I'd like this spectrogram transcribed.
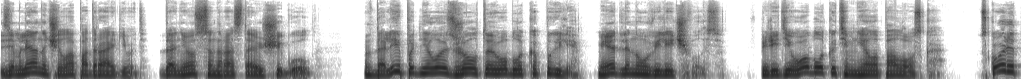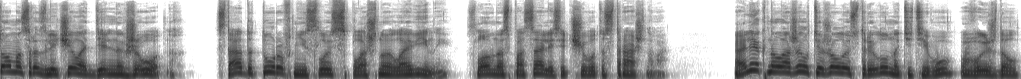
Земля начала подрагивать, донесся нарастающий гул. Вдали поднялось желтое облако пыли, медленно увеличивалось. Впереди облака темнела полоска. Вскоре Томас различил отдельных животных. Стадо туров неслось сплошной лавиной, словно спасались от чего-то страшного. Олег наложил тяжелую стрелу на тетиву, выждал.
